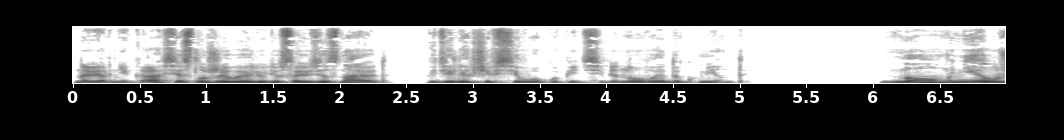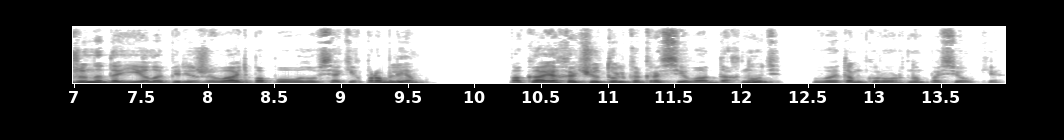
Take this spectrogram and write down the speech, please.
Наверняка все служивые люди в Союзе знают, где легче всего купить себе новые документы. Но мне уже надоело переживать по поводу всяких проблем. Пока я хочу только красиво отдохнуть в этом курортном поселке.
